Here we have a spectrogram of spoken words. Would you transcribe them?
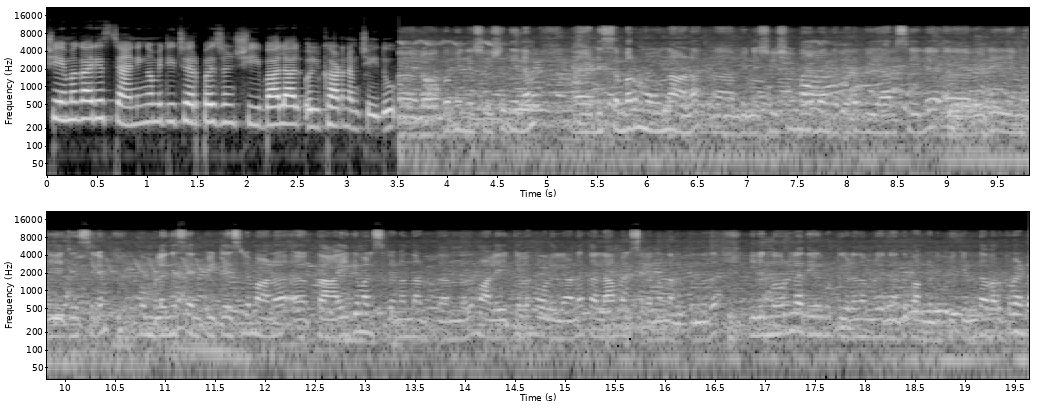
ക്ഷേമകാര്യ സ്റ്റാൻഡിംഗ് കമ്മിറ്റി ചെയർപേഴ്സൺ ഷീബാലാൽ ഉദ്ഘാടനം ചെയ്തു. ലോക ഭിന്നശേഷി ദിനം ഡിസംബർ മൂന്നാണ്. ഭിന്നശേഷിയുമായി ബന്ധപ്പെട്ട് ബി ആർ സിയിൽ ഇവിടെ എം ജി എച്ച് എസിലും കുമ്പളങ്ങി സെന്റ് പീറ്റേഴ്സിലുമാണ് എസിലുമാണ് കായിക മത്സരങ്ങൾ നടത്തുന്നത്. മളയിക്കൽ ഹാളിലാണ് കലാമത്സരങ്ങൾ നടത്തുന്നത്. ഇരുന്നൂറിലധികം കുട്ടികളെ നമ്മൾ ഇതിനകത്ത് പങ്കെടുപ്പിക്കുന്നുണ്ട്. അവർക്ക് വേണ്ട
